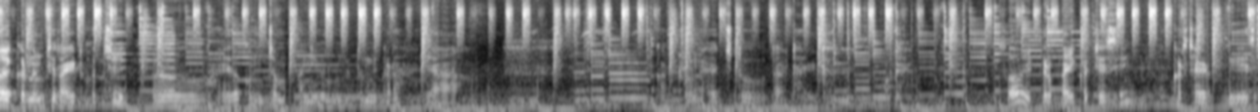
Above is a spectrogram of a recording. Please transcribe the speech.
సో ఇక్కడ నుంచి రైట్కి వచ్చి ఏదో కొంచెం అనీవెన్ ఉంటుంది ఇక్కడ. Ya control H to that height okay so ఇక్కడ పైకి వచ్చేసి అక్కడ సైడ్ వేసి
